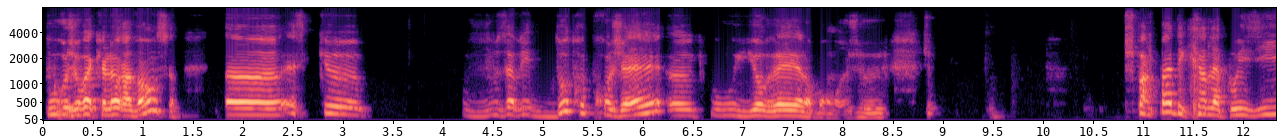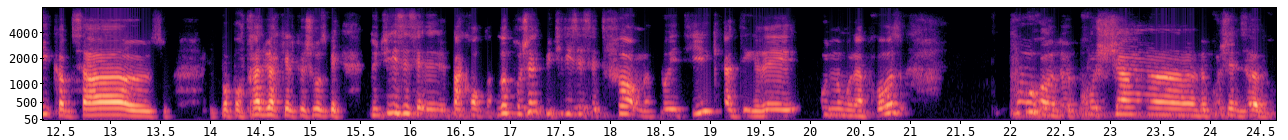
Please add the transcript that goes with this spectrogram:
pour, je vois que l'heure avance. Euh, est-ce que vous avez d'autres projets où il y aurait. Alors, bon, je. je je parle pas d'écrire de la poésie comme ça, pour, traduire quelque chose, mais d'utiliser, par contre, d'autres projets, utiliser cette forme poétique, intégrée ou non la prose, pour de, prochains, de prochaines œuvres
